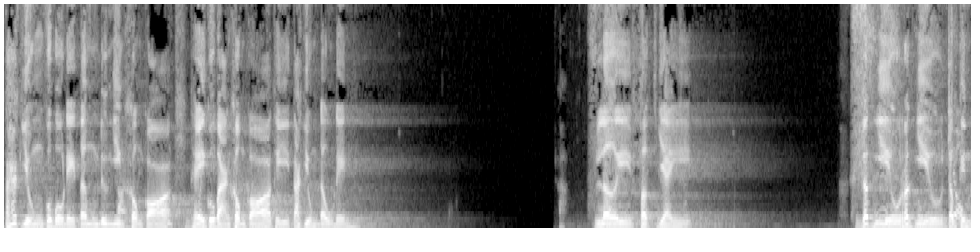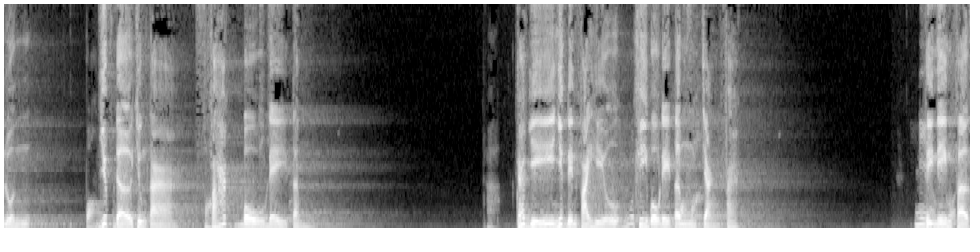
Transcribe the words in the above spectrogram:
Tác dụng của Bồ Đề Tâm đương nhiên không có. Thể của bạn không có Thì tác dụng đâu đến Lời Phật dạy. Rất nhiều rất nhiều trong kinh luận giúp đỡ chúng ta phát bồ đề tâm. Các vị nhất định phải hiểu khi bồ đề tâm chẳng phát. Thì niệm phật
